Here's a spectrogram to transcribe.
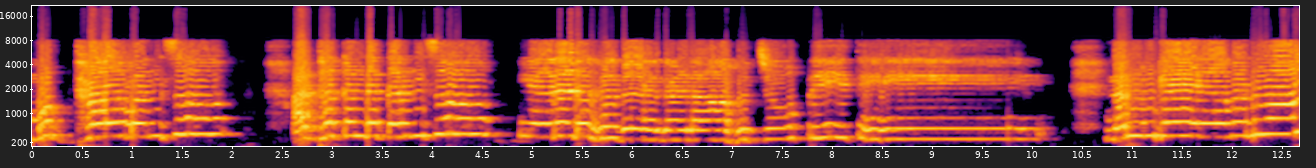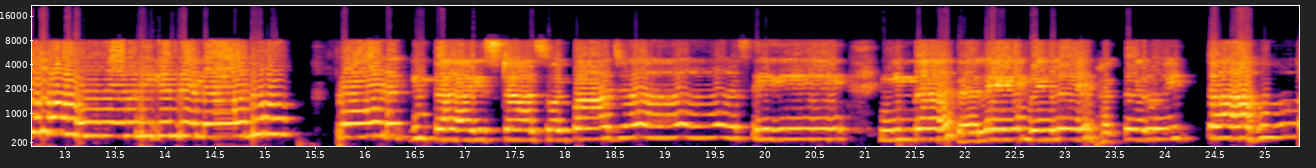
ಮುಗ್ಧ ಮನ್ಸು, ಅರ್ಧ ಕಂಡ ಕನ್ಸು, ಎರಡು ಹೃದಯಗಳ ಹುಚ್ಚು ಪ್ರೀತಿ. ನನ್ಗೆ ಅವನು ಅವನಿಗೆಂದೆ ನಾನು ಪ್ರಾಣಕ್ಕಿಂತ ಇಷ್ಟ ಸ್ವಲ್ಪ ಜಾಸ್ತಿ. ನಿನ್ನ ತಲೆ ಮೇಲೆ ಭಕ್ತರು ಇಟ್ಟ ಹೂವ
